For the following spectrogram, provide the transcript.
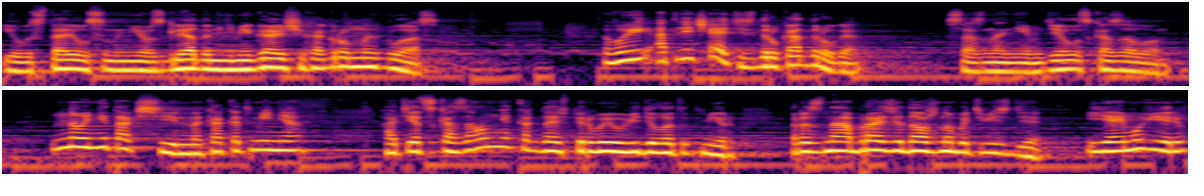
и уставился на нее взглядом немигающих огромных глаз. «Вы отличаетесь друг от друга», — сознанием дела сказал он. «Но не так сильно, как от меня. Отец сказал мне, когда я впервые увидел этот мир, разнообразие должно быть везде, и я ему верю».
